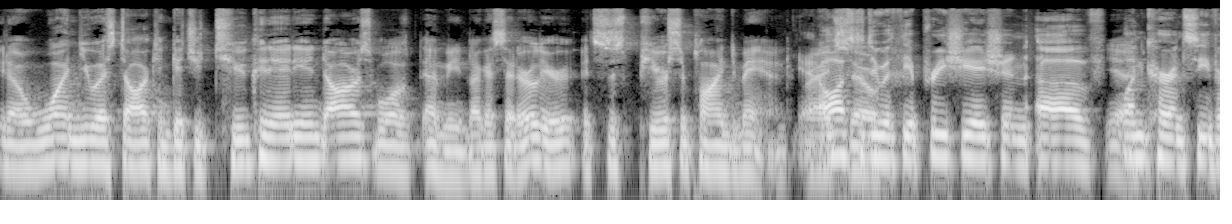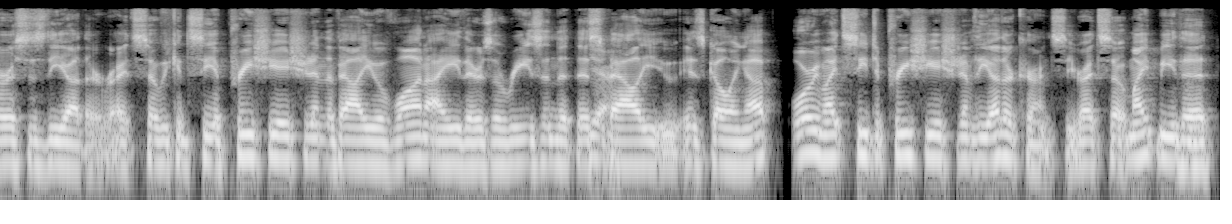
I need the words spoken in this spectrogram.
you know, one US dollar can get you two Canadian dollars? Well, I mean, like I said earlier, it's just pure supply and demand, Yeah, right? it all has So- to do with the appreciation of Yeah. one currency versus the other, right? So we can see appreciation in the value of one, i.e., there's a reason that this Yeah. value is going up, or we might see depreciation of the other currency, right? So it might be that Mm-hmm.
